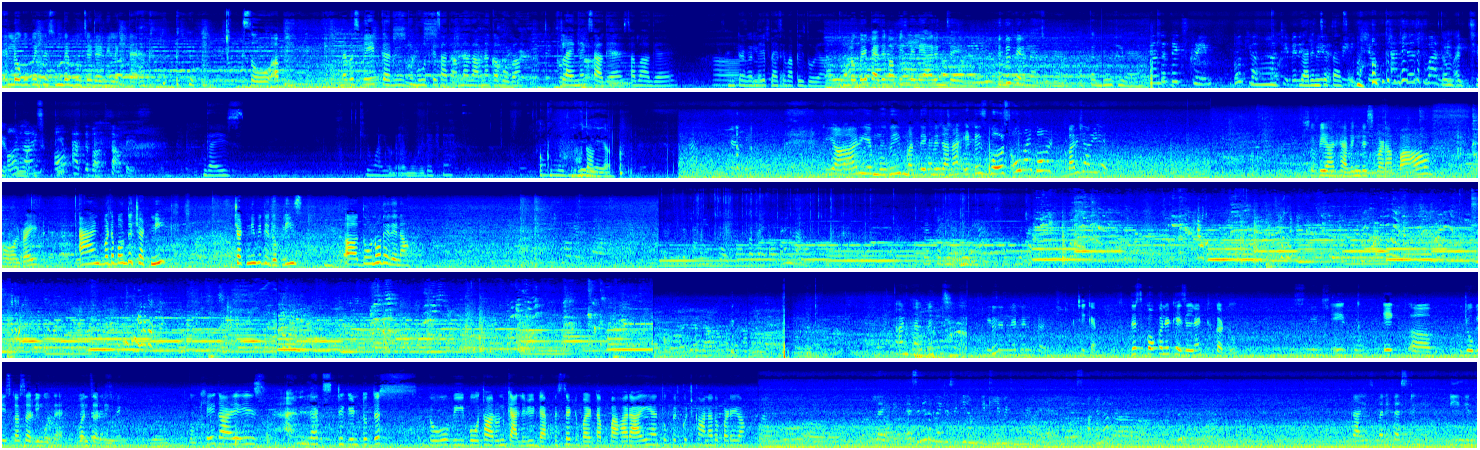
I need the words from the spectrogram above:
हूँ। लोगों को इतने सुंदर भूत से डरने लगता है। सो so, अभी मैं बस वेट कर रही हूँ कि भूत के साथ आमना सामना कब होगा। क्लाइमैक्स आ गया है सब आ गया है। हाँ, Interval मेरे पैसे वापस दो यार। तुम लोग मेरे पैसे वापस ले ले यार इनसे। इंटरवल आ चुका है। अब तक screen, 30 minute यार इनसे पैसे तुम अच्छे हो. गाइस क्यों आई हो मैं मूवी देखने? ओके भूत आ गया यार, ये मूवी मत देखने जाना। It is worse oh my god बारिश आ रही है। So we are having this vada pav all right and what about the chutney chutney भी दे दो प्लीज़ दोनों दे देना। दिस कोकोनट हेजलनट कर दो। एक एक आ, जो भी इसका सर्विंग होता है one serving okay guys and let's dig into this though we both are on calorie deficit but अब बाहर आए हैं तो फिर कुछ खाना तो पड़ेगा। ऐसे नहीं लग जैसे कि हम इटली में गाइस मैंने फेस्टिंग बीइंग इन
